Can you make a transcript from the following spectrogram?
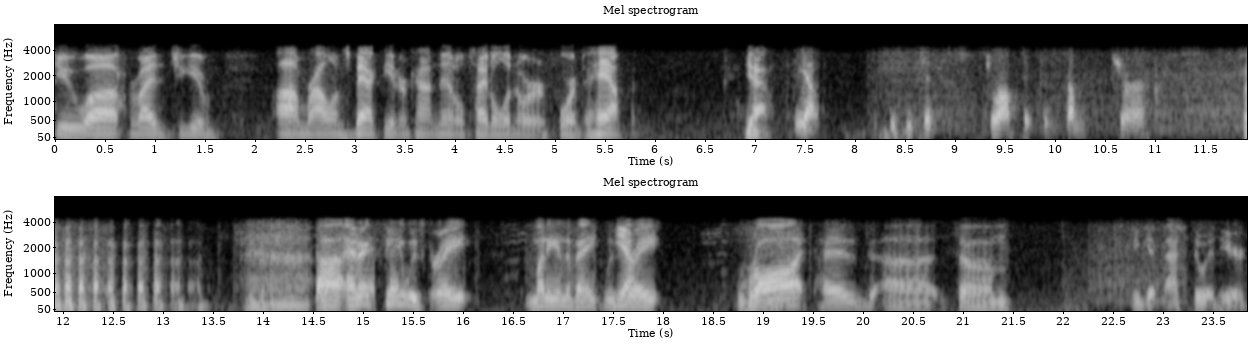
you uh, provided that you give um, Rollins back the Intercontinental title in order for it to happen. Yeah. Yeah. He just dropped it to some jerk. uh, NXT was great. Money in the Bank was Yeah. great. Raw had uh, some. Let me get back to it here.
